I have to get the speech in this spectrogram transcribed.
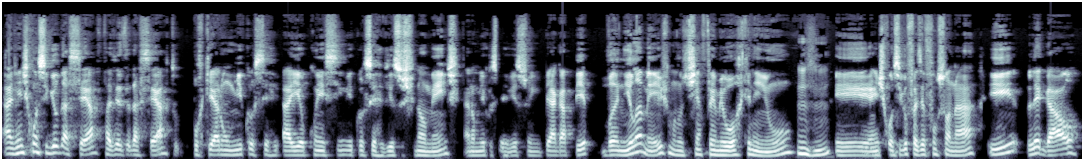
a gente conseguiu dar certo, fazer dar certo, porque era um microserviço, aí eu conheci microserviços finalmente, era um microserviço em PHP, vanilla mesmo, não tinha framework nenhum, uhum. e a gente conseguiu fazer funcionar, e legal,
